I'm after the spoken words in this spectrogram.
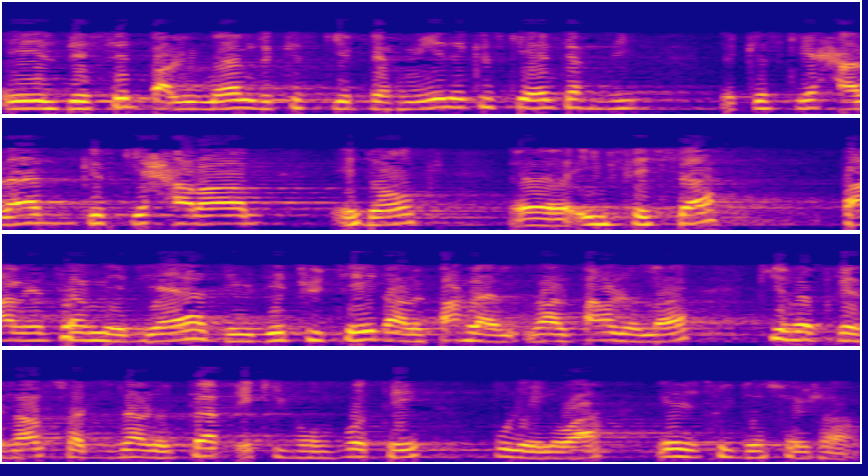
et il décide par lui-même de qu'est-ce qui est permis, de qu'est-ce qui est interdit, de qu'est-ce qui est halal, de qu'est-ce qui est haram, et donc euh, il fait ça par l'intermédiaire des députés dans le, dans le Parlement qui représentent soi-disant le peuple et qui vont voter pour les lois et des trucs de ce genre.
